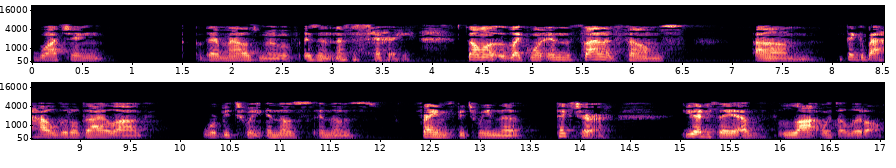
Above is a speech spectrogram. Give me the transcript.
watching their mouths move isn't necessary. It's almost like when in the silent films. Um, think about how little dialogue were between in those in those frames between the picture, you had to say a lot with a little.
